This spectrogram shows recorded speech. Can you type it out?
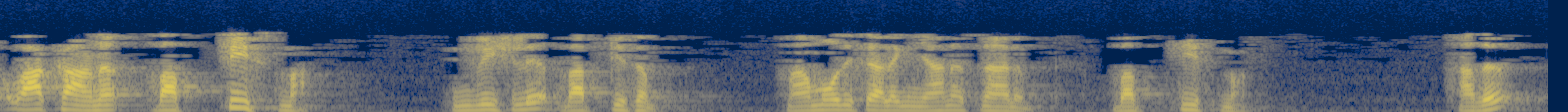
വാക്കാണ് ബപ്തിസ്മ. ഇംഗ്ലീഷിൽ ബപ്റ്റിസം മാമോദിസ അല്ലെങ്കിൽ ജ്ഞാനസ്നാനം. ബപ്തിസ്മ. അത്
